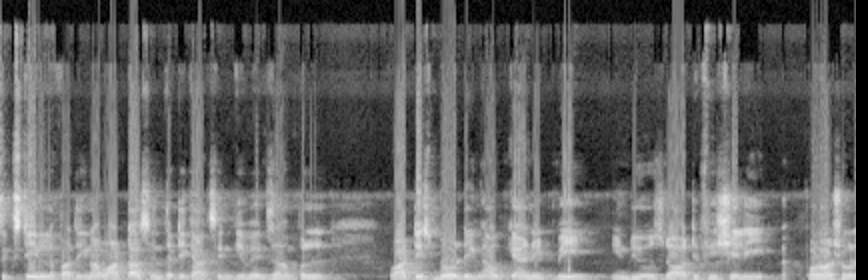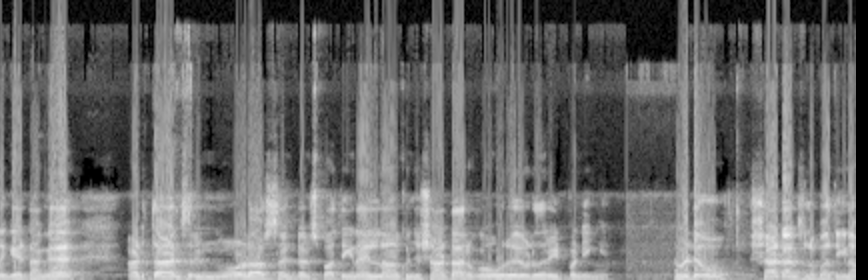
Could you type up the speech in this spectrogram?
சிக்ஸ்டீனில் பார்த்தீங்கன்னா what are synthetic auxin give example what is bolting how can it be induced artificially போன வருஷம் கூட கேட்டாங்க. அடுத்த answer in word or sentence பார்த்தீங்கன்னா எல்லாம் கொஞ்சம் ஷார்ட்டாக இருக்கும். ஒரே ஒரு ரீட் பண்ணிங்க. மட்டும் ஷார்ட் ஆன்சரில் பார்த்தீங்கன்னா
